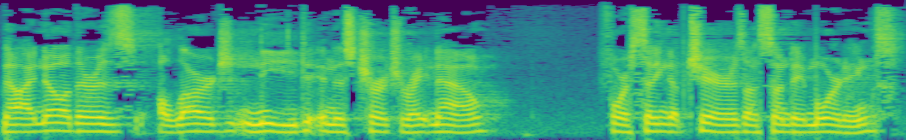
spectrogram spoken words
Now, I know there is a large need in this church right now for setting up chairs on Sunday mornings.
